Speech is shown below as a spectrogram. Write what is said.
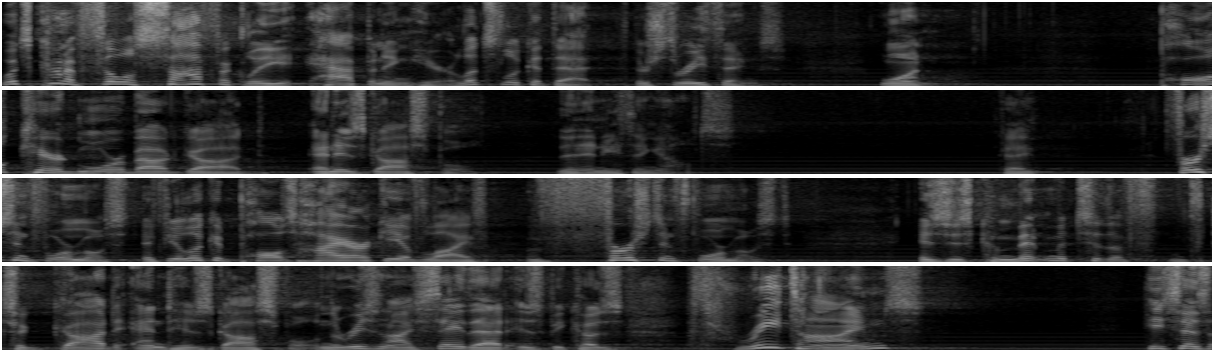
what's kind of philosophically happening here? Let's look at that. There's three things. One, Paul cared more about God and his gospel than anything else. Okay? First and foremost, if you look at Paul's hierarchy of life, first and foremost, is his commitment to, the, to God and his gospel. And the reason I say that is because three times he says,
